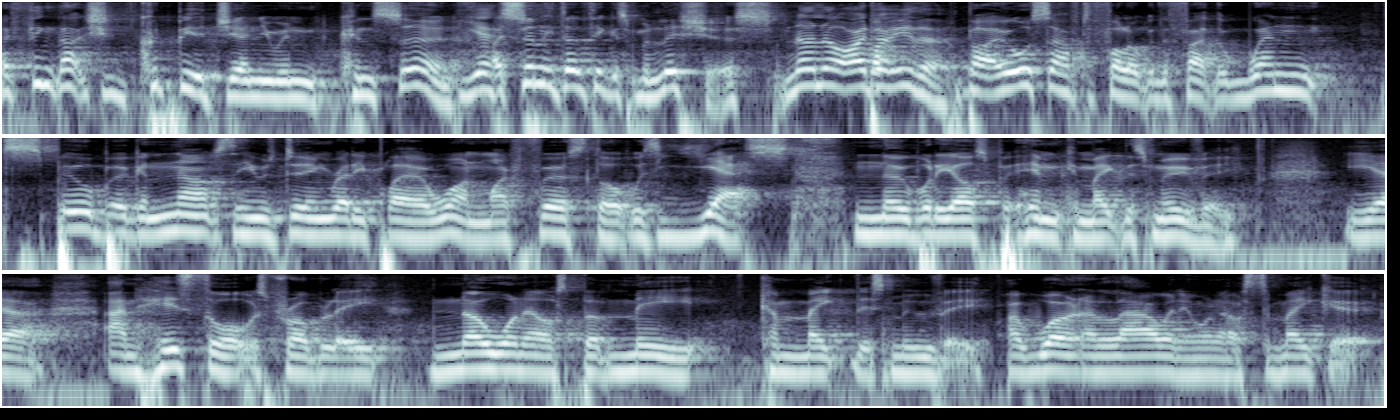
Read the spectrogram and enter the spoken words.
I think that should, could be a genuine concern. Yes. I certainly don't think it's malicious. No, no, I don't either. But I also have to follow up with the fact that when Spielberg announced that he was doing Ready Player One, my first thought was, yes, nobody else but him can make this movie. Yeah, and his thought was probably no one else but me can make this movie. I won't allow anyone else to make it.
